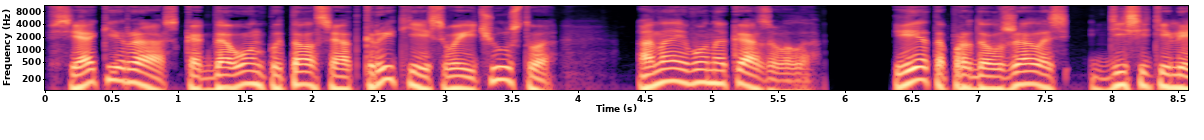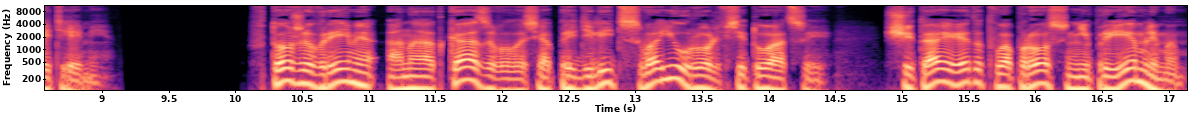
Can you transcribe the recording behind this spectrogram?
Всякий раз, когда он пытался открыть ей свои чувства, она его наказывала, и это продолжалось десятилетиями. В то же время она отказывалась определить свою роль в ситуации, считая этот вопрос неприемлемым.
